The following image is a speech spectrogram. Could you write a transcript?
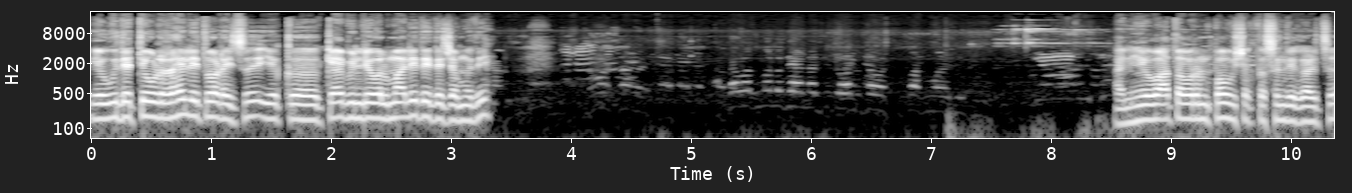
हे उद्या तेवढं राहिले तोडायचं. एक कॅबिन लेवल माल येते त्याच्यामध्ये. आणि हे वातावरण पाहू शकता संध्याकाळचं.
